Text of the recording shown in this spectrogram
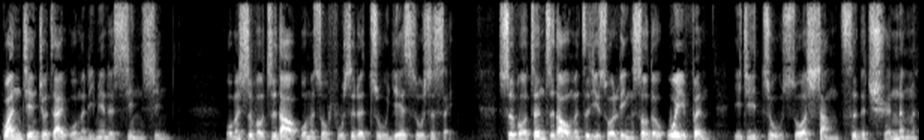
关键就在我们里面的信心。我们是否知道我们所服侍的主耶稣是谁？是否真知道我们自己所领受的位分以及主所赏赐的权能呢？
